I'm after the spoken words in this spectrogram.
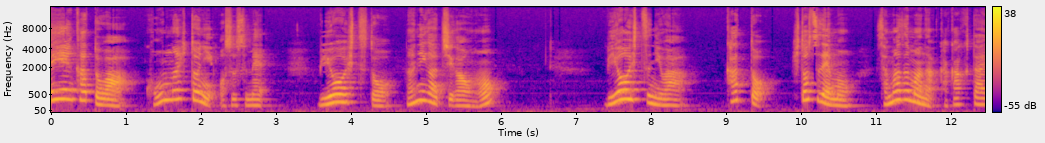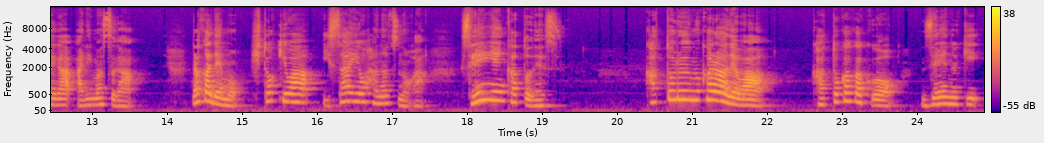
円カットはこんな人におすすめ。美容室と何が違うの？美容室にはカット一つでも様々な価格帯がありますが、中でもひときわ異彩を放つのが1000円カットです。カットルームカラーではカット価格を税抜き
